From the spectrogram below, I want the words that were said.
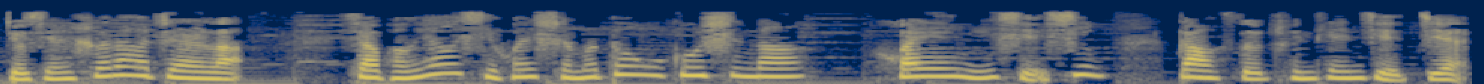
就先说到这儿了。小朋友喜欢什么动物故事呢？欢迎你写信告诉春天姐姐。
